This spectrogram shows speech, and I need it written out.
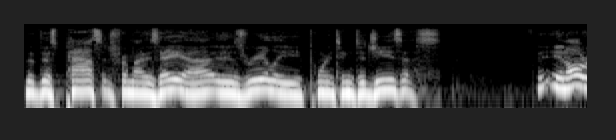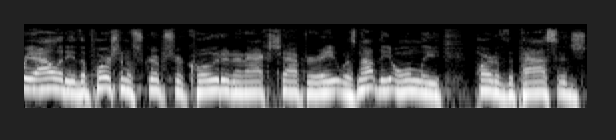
that this passage from Isaiah is really pointing to Jesus. In all reality, the portion of scripture quoted in Acts chapter 8 was not the only part of the passage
